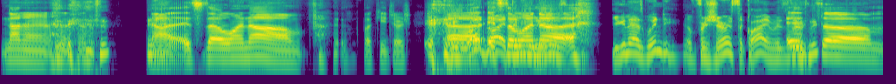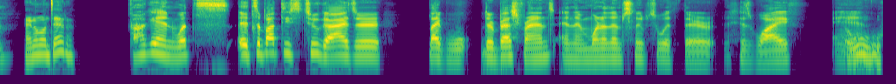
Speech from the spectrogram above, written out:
No, no, no. no, it's the one. Um, fuck you, George. Uh, What? No, it's it the one. Uh, you can ask Wendy Oh, for sure. It's the climb. It's, it's the um, Hannah Montana. fucking. What's? It's about these two guys. They're like w- they're best friends, and then one of them sleeps with their his wife, and Ooh.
